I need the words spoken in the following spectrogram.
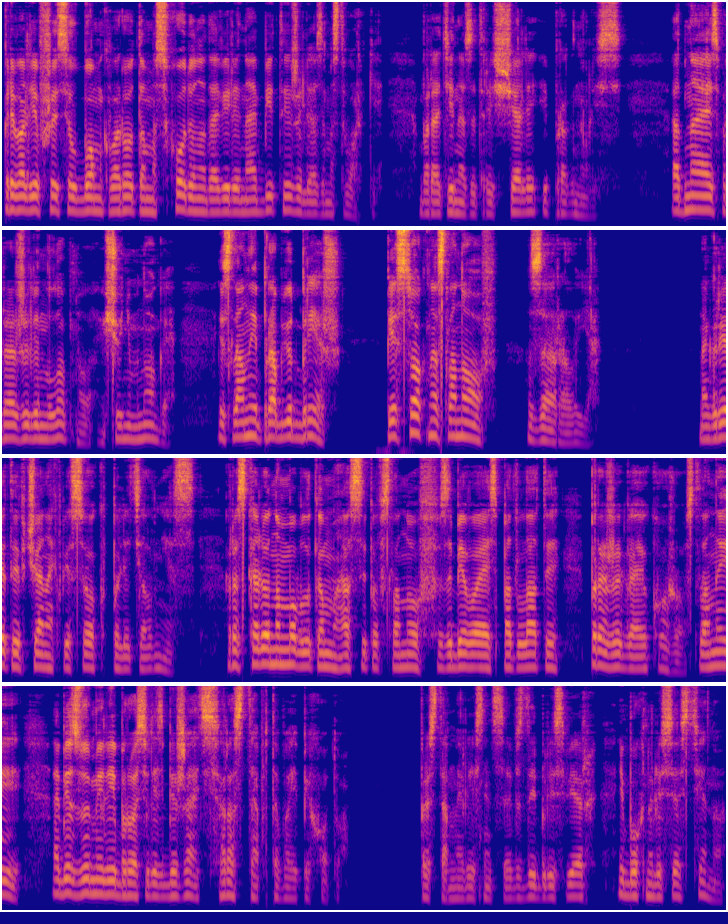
привалившись лбом к воротам, сходу надавили на обитые железом створки. Воротины затрещали и прогнулись. Одна из прожилин лопнула, еще немного, и слоны пробьют брешь. «Песок на слонов!» — заорал я. Нагретый в чанах песок полетел вниз. Раскаленным облаком, осыпав слонов, забиваясь под латы, прожигая кожу. Слоны обезумели и бросились бежать, растаптывая пехоту. Приставные лестницы вздыбились вверх и бухнулись о стену.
